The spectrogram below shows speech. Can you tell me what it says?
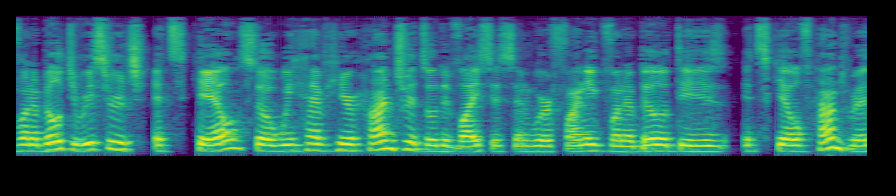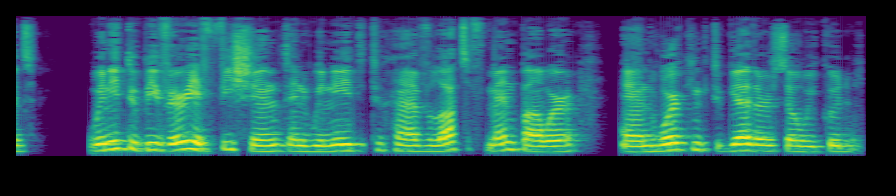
vulnerability research at scale, so we have here hundreds of devices and we're finding vulnerabilities at scale of hundreds, we need to be very efficient and we need to have lots of manpower and working together so we could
